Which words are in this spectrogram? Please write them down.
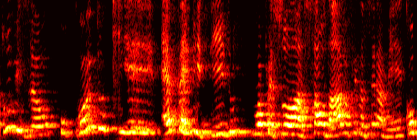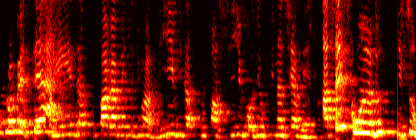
tua visão, o quanto que é permitido uma pessoa saudável financeiramente comprometer a renda no pagamento de uma dívida, de um passivo ou de um financiamento. Até quando isso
